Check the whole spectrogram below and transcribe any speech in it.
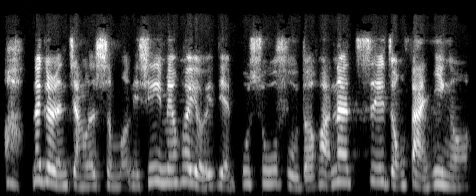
啊，那个人讲了什么，你心里面会有一点不舒服的话，那是一种反应哦。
